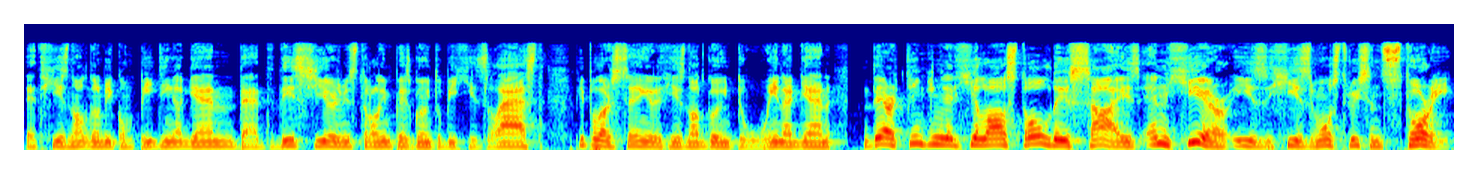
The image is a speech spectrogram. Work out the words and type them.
that he's not going to be competing again, that this year Mr. Olympia is going to be his last. People are saying that he's not going to win again. They are thinking that he lost all this size and here is his most recent story.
